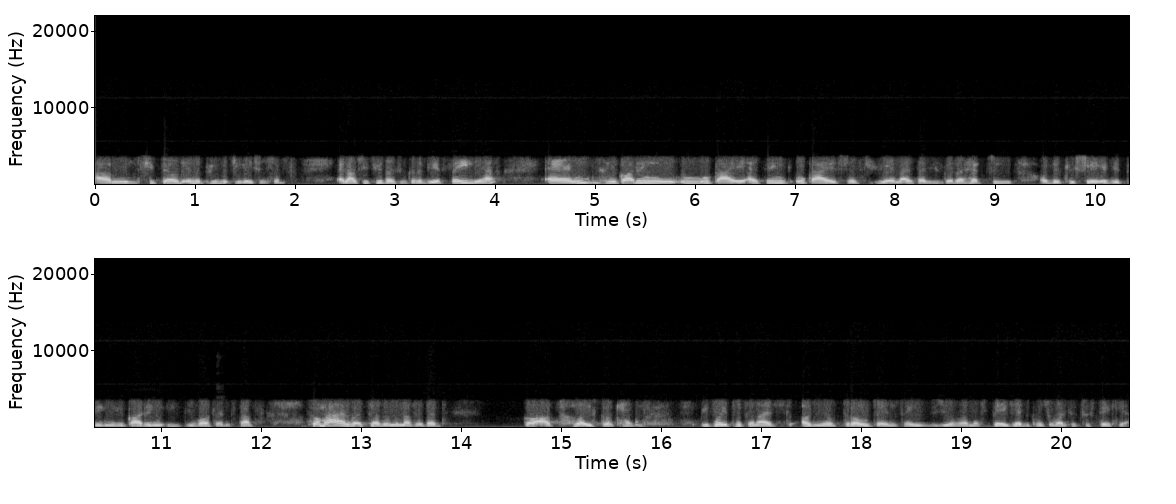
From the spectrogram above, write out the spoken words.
um, she failed in the previous relationship. and now she feels like she's going to be a failure. And regarding Ugai, I think Ugai has just realized that he's going to have to obviously share everything regarding his divorce and stuff. So my advice to Anonymous is that go out while you still. Before he puts a knife on your throat and says you're going to stay here because you wanted to stay here.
